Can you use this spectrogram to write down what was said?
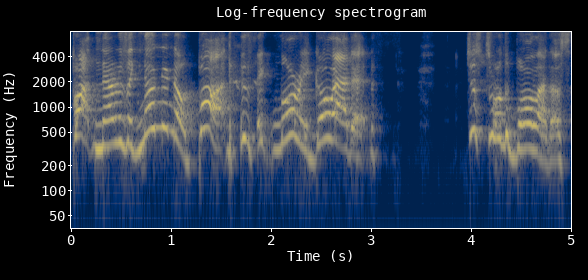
but. And Erin's like, no, no, no, but. It's like, Lori, go at it. Just throw the ball at us.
